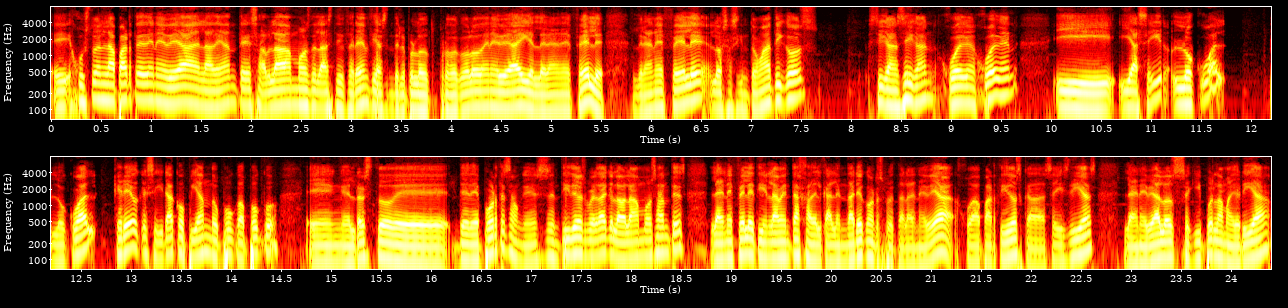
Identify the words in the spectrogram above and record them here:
Eh, justo en la parte de NBA, en la de antes, hablábamos de las diferencias entre el protocolo de NBA y el de la NFL. El de la NFL, los asintomáticos, sigan, sigan, jueguen, jueguen y, y a seguir, lo cual lo cual creo que se irá copiando poco a poco en el resto de, deportes, aunque en ese sentido es verdad que lo hablábamos antes, la NFL tiene la ventaja del calendario con respecto a la NBA, juega partidos cada seis días, la NBA los equipos, la mayoría,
